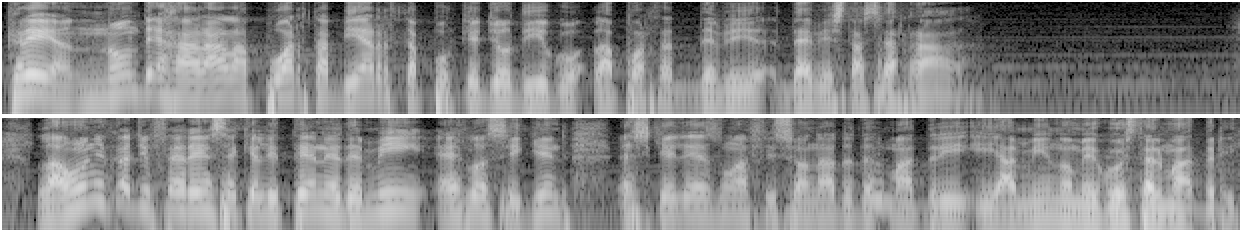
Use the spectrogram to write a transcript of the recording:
Creia, não deixará a porta aberta, porque eu digo, a porta deve, deve estar cerrada. A única diferença que ele tem de mim é o seguinte: é que ele é um aficionado do Madrid e a mim não me gusta o Madrid.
